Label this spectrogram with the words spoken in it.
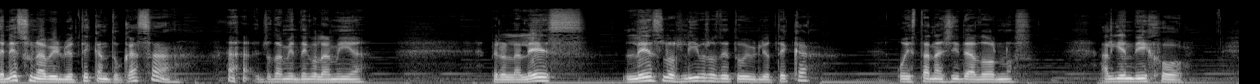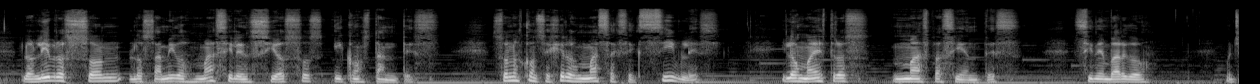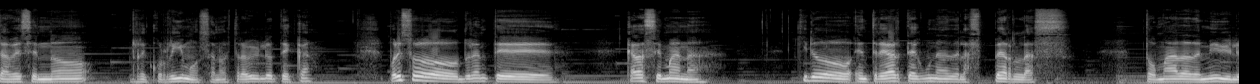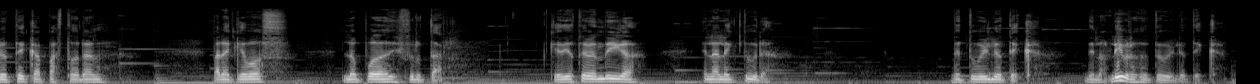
¿Tenés una biblioteca en tu casa? Yo también tengo la mía. ¿Pero la lees? ¿Lees los libros de tu biblioteca? ¿O están allí de adornos? Alguien dijo, los libros son los amigos más silenciosos y constantes. Son los consejeros más accesibles y los maestros más pacientes. Sin embargo, muchas veces no recurrimos a nuestra biblioteca. Por eso durante cada semana quiero entregarte alguna de las perlas tomadas de mi biblioteca pastoral para que vos lo puedas disfrutar. Que Dios te bendiga en la lectura de tu biblioteca, de los libros de tu biblioteca.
